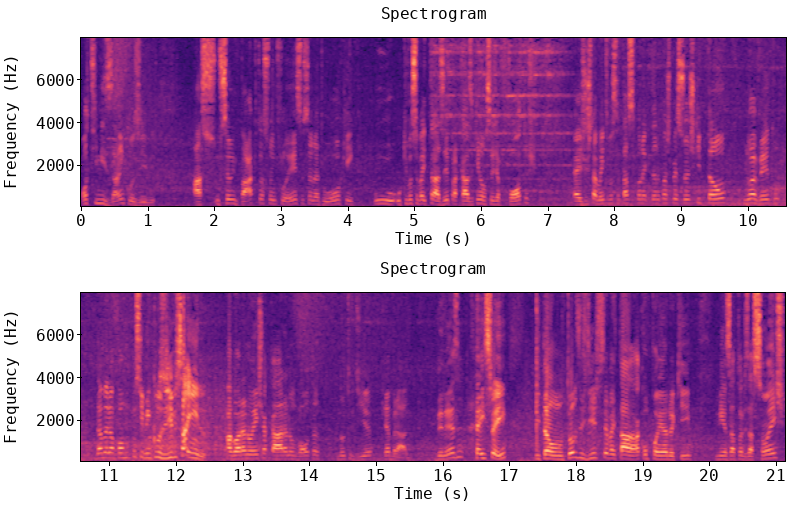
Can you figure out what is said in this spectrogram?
otimizar, inclusive, a, o seu impacto, a sua influência, o seu networking, o, o que você vai trazer para casa que não seja fotos, é justamente você estar tá se conectando com as pessoas que estão no evento da melhor forma possível, inclusive saindo. Agora não enche a cara, não volta no outro dia quebrado. Beleza? É isso aí. Então, todos os dias você vai estar tá acompanhando aqui minhas atualizações.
